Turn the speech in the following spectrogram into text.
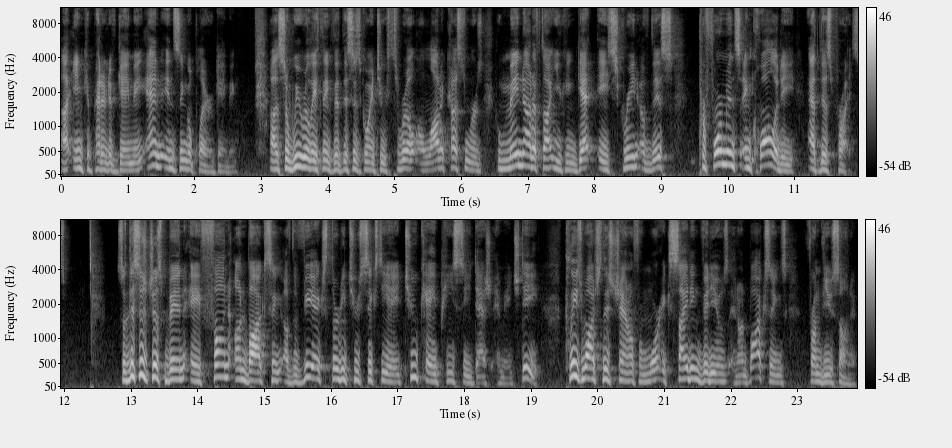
uh, in competitive gaming and in single player gaming. Uh, so we really think that this is going to thrill a lot of customers who may not have thought you can get a screen of this performance and quality at this price. So this has just been a fun unboxing of the VX3268 2K PC-MHD. Please watch this channel for more exciting videos and unboxings from ViewSonic.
